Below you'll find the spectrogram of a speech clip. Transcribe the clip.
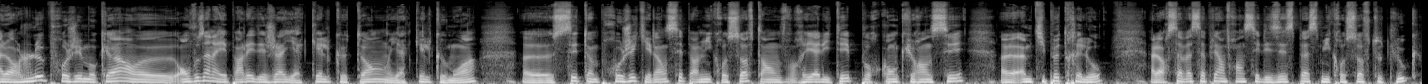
Alors le projet Mocha, euh, on vous en avait parlé déjà il y a quelques temps, il y a quelques mois. Euh, c'est un projet qui est lancé par Microsoft en réalité pour concurrencer euh, un petit peu Trello. Alors ça va s'appeler en français les espaces Microsoft Outlook.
